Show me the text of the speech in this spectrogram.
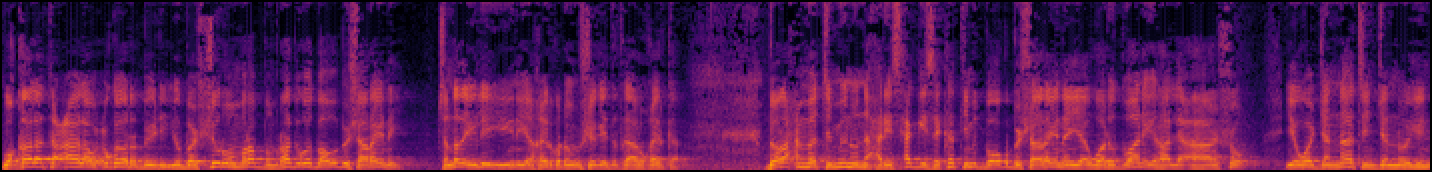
Wa qaala tacaala wuxuu kaloo rabbi yidhi rabbum rabbigood baa u bishaaraynay jannaday leeyihiin iyo khayrko dhan u sheegay dadka ahlukhayrka biraxmatin minhu naxariis. Xaggiisa ka timid baa ugu bishaaraynaya wa ridwaan iyo raalli ahaansho iyo wa jannaatin jannooyin.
